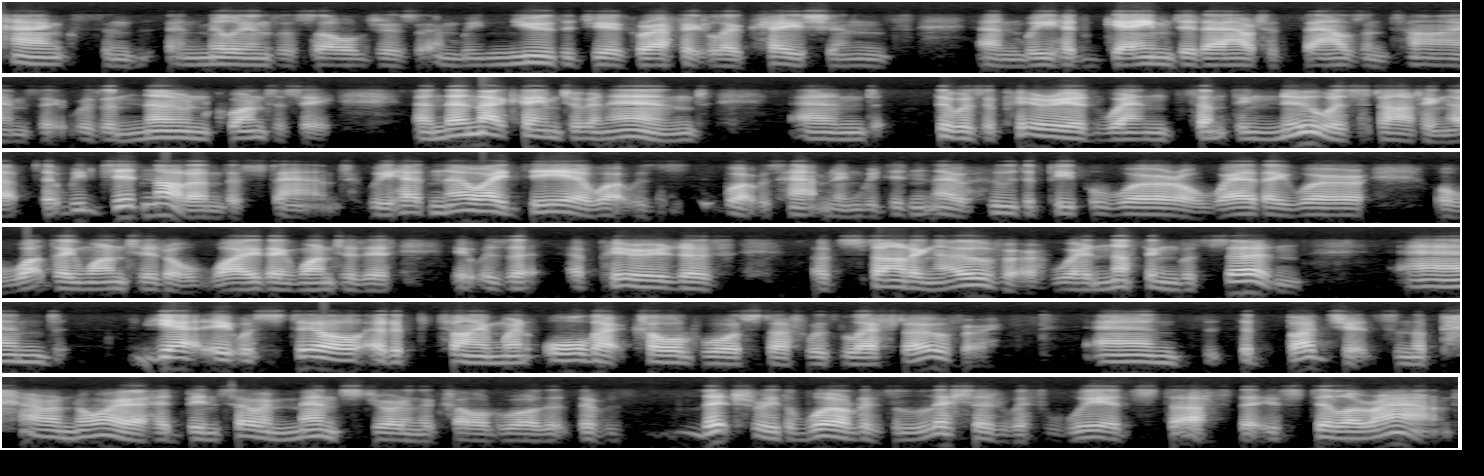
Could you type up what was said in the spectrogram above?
tanks and, and millions of soldiers. And we knew the geographic locations, and we had gamed it out a thousand times. It was a known quantity. And then that came to an end, and there was a period when something new was starting up that we did not understand. We had no idea what was what was happening. We didn't know who the people were or where they were or what they wanted or why they wanted it. It was a, a period of of starting over where nothing was certain. And yet it was still at a time when all that Cold War stuff was left over. And the budgets and the paranoia had been so immense during the Cold War that there was literally the world is littered with weird stuff that is still around.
